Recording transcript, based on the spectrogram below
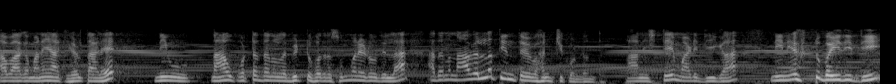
ಆವಾಗ ಮನೆಯಾಕೆ ಹೇಳ್ತಾಳೆ ನೀವು ನಾವು ಕೊಟ್ಟದನ್ನೆಲ್ಲ ಬಿಟ್ಟು ಹೋದರೆ ಸುಮ್ಮನೆ ಇಡುವುದಿಲ್ಲ ಅದನ್ನು ನಾವೆಲ್ಲ ತಿಂತೇವೆ ಹಂಚಿಕೊಂಡು ಅಂತ ಇಷ್ಟೇ ಮಾಡಿದ್ದೀಗ. ನೀನು ಎಷ್ಟು ಬೈದಿದ್ದಿ?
